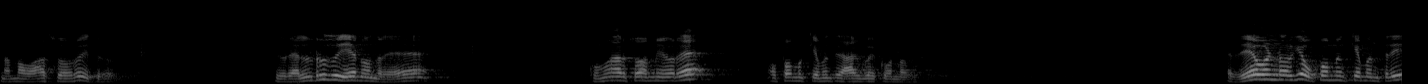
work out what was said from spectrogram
ನಮ್ಮ ವಾಸು ಅವರು ಇದ್ದರು ಇವರೆಲ್ಲರದ್ದು ಏನು ಅಂದರೆ ಕುಮಾರಸ್ವಾಮಿಯವರೇ ಉಪಮುಖ್ಯಮಂತ್ರಿ ಆಗಬೇಕು ಅನ್ನೋದು. ರೇವಣ್ಣವ್ರಿಗೆ ಉಪಮುಖ್ಯಮಂತ್ರಿ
